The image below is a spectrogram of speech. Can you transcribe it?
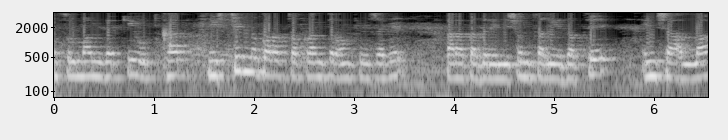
মুসলমানদেরকে উৎখাত নিশ্চিহ্ন করার চক্রান্তের অংশ হিসাবে তারা তাদের এই মিশন চালিয়ে যাচ্ছে। ইনশাআল্লাহ,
